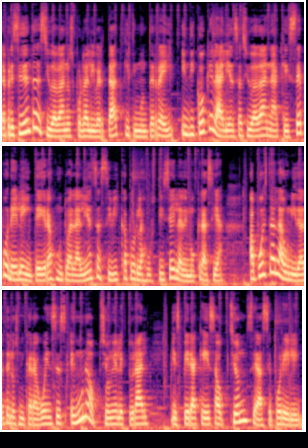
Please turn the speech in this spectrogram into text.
la presidenta de Ciudadanos por la Libertad, Kitty Monterrey, indicó que la Alianza Ciudadana que C por L integra junto a la Alianza Cívica por la Justicia y la Democracia apuesta a la unidad de los nicaragüenses en una opción electoral y espera que esa opción se hace por L.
